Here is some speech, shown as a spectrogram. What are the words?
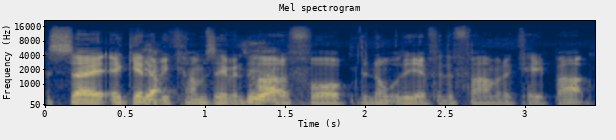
So again, Yeah. it becomes even harder for the normal yeah, for the farmer to keep up.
